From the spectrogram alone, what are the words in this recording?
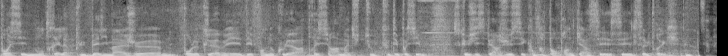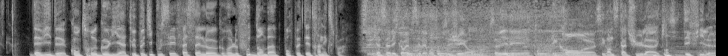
pour essayer de montrer la plus belle image euh, pour le club et défendre nos couleurs. Après, sur un match, tout, tout est possible. Ce que j'espère juste, c'est qu'on va pas en prendre qu'un, c'est le seul truc. David contre Goliath, le petit poussé face à l'ogre, le foot d'en bas pour peut-être un exploit. Cassel est quand même célèbre pour ses géants. Vous savez, les, les grands, euh, ces grandes statues là qui défilent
